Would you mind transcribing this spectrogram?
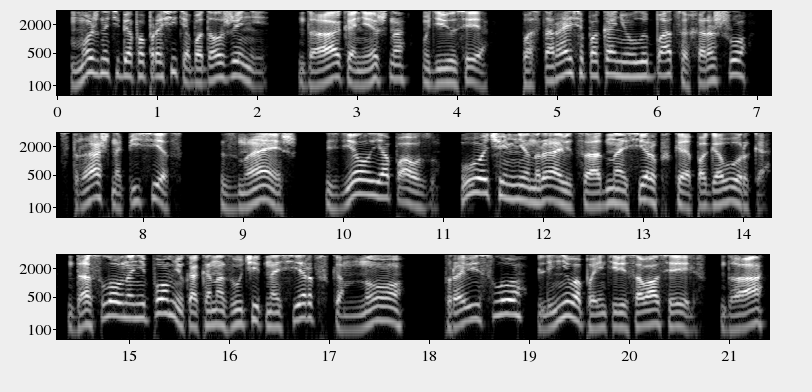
– «можно тебя попросить об одолжении?» «Да, конечно», – удивился я. «Постарайся пока не улыбаться, хорошо? Страшно, писец». «Знаешь», – сделал я паузу. «Очень мне нравится одна сербская поговорка. Дословно не помню, как она звучит на сербском, но...» «Провесло?» – лениво поинтересовался эльф. «Да»,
